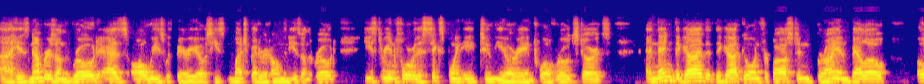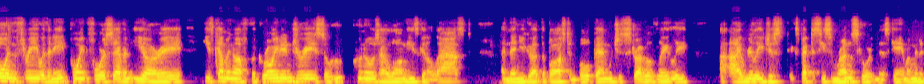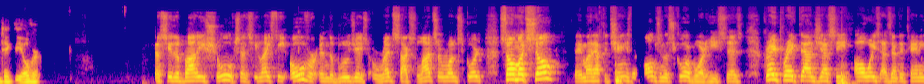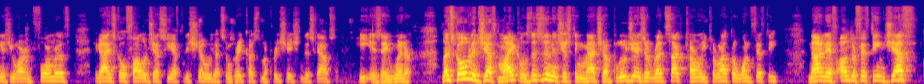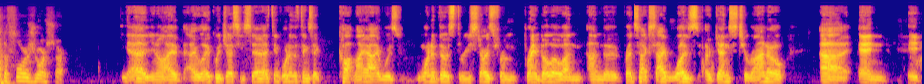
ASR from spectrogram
Uh, his numbers on the road, as always with Berrios, he's much better at home than he is on the road. He's three and four with a 6.82 ERA and 12 road starts. And then the guy that they got going for Boston, Brayan Bello, 0 and 3 with an 8.47 ERA. He's coming off of a groin injury, so who, who knows how long he's going to last. And then you got the Boston bullpen, which has struggled lately. I, I really just expect to see some runs scored in this game. I'm going to take the over. Jesse the Body Schule says he likes the over in the Blue Jays Red Sox. Lots of runs scored. So much so they might have to change the bulbs in the scoreboard, he says. Great breakdown, Jesse. Always as entertaining as you are informative. You guys, go follow Jesse after the show. We got some great customer appreciation discounts. He is a winner. Let's go over to Jeff Michaels. This is an interesting matchup. Blue Jays at Red Sox, currently Toronto 150, nine and a half under 15. Jeff, the floor is yours, sir. Yeah, you know, I, I like what Jesse said. I think one of the things that caught my eye was one of those three starts from Brayan Bello on on the Red Sox side was against Toronto, uh, and it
